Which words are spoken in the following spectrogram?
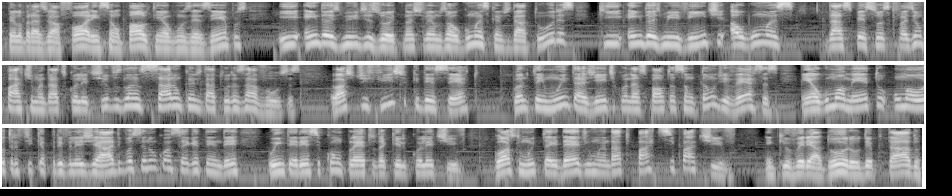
pelo Brasil afora. Em São Paulo tem alguns exemplos. E em 2018 nós tivemos algumas candidaturas que em 2020 algumas das pessoas que faziam parte de mandatos coletivos lançaram candidaturas avulsas. Eu acho difícil que dê certo quando tem muita gente, quando as pautas são tão diversas, em algum momento uma outra fica privilegiada e você não consegue atender o interesse completo daquele coletivo. Gosto muito da ideia de um mandato participativo, em que o vereador ou o deputado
